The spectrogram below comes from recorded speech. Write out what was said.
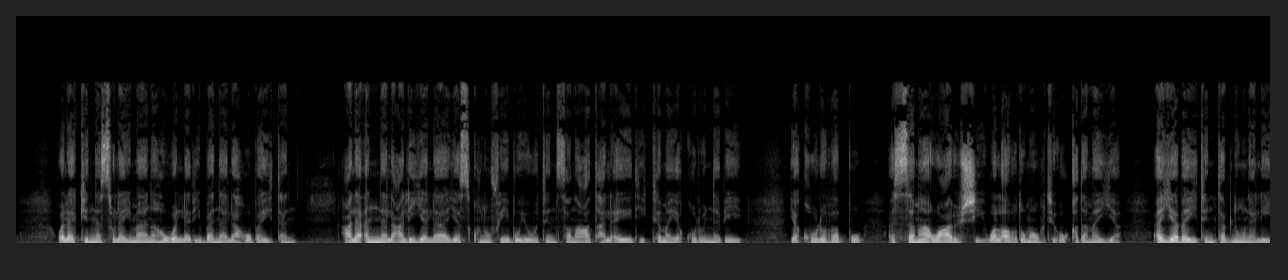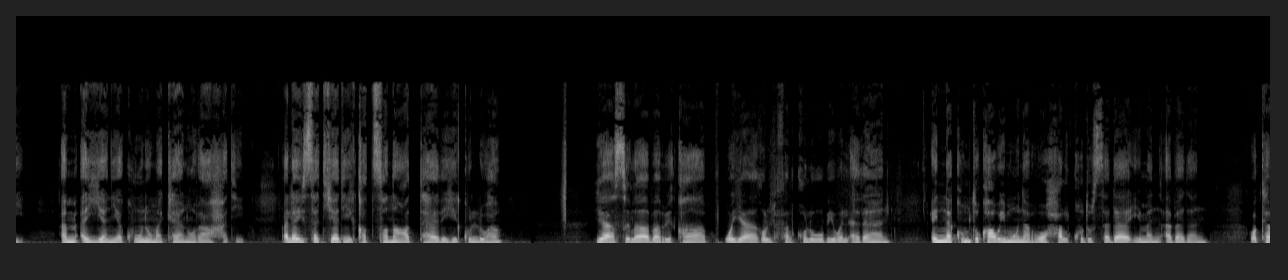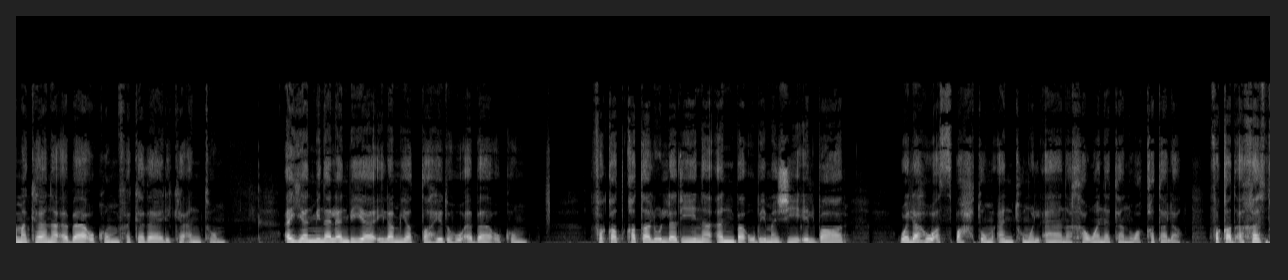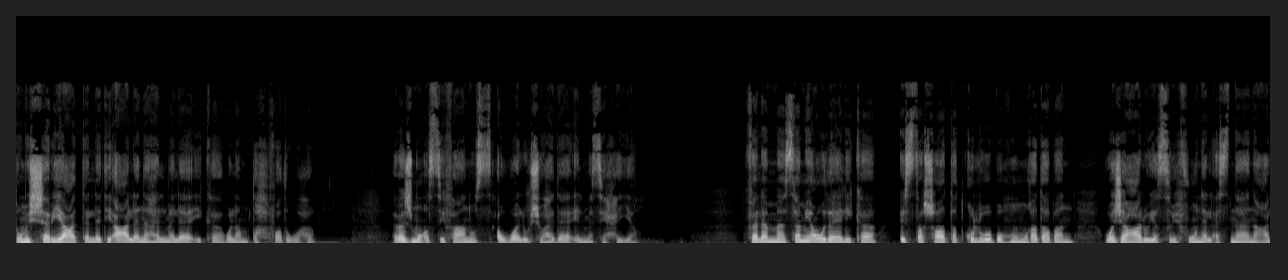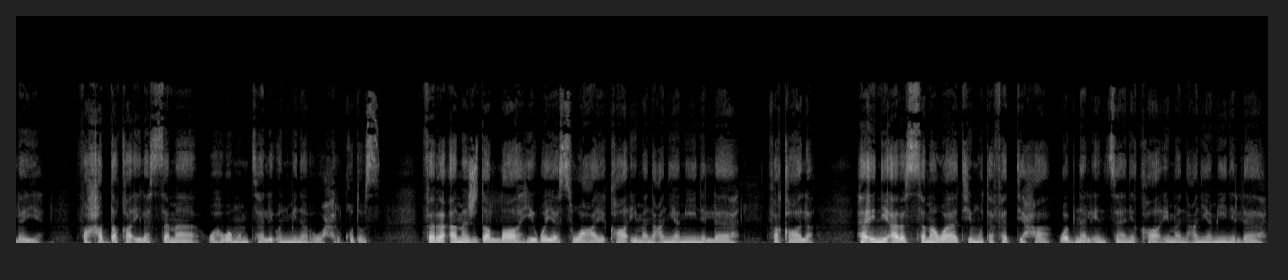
ولكن سليمان هو الذي بنى له بيتا. على أن العلي لا يسكن في بيوت صنعتها الأيدي كما يقول النبي. يقول الرب السماء عرشي والأرض موطئ قدمي. أي بيت تبنون لي؟ أم ايا يكون مكان راحتي؟ أليست يدي قد صنعت هذه كلها؟ يا صلاب الرقاب ويا غلف القلوب والأذان. إنكم تقاومون الروح القدس دائما ابدا وكما كان أباؤكم فكذلك أنتم. ايا من الأنبياء لم يضطهده أباؤكم. فقد قتلوا الذين أنبأوا بمجيء البار وله أصبحتم أنتم الآن خونة وقتلة. فقد أخذتم الشريعة التي أعلنها الملائكة ولم تحفظوها. رجم اسطفانوس أول شهداء المسيحية. فلما سمعوا ذلك استشاطت قلوبهم غضبا وجعلوا يصرفون الأسنان عليه فحدق إلى السماء وهو ممتلئ من الروح القدس. فرأى مجد الله ويسوع قائما عن يمين الله فقال ها إني أرى السماوات متفتحة وابن الإنسان قائما عن يمين الله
